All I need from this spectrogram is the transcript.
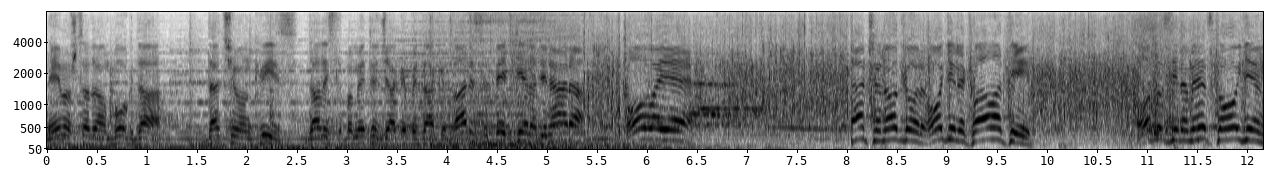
Nema šta da vam Bog da. Daće vam kviz. Da li ste pametni od đaka petaka? 25.000 dinara. Ovo je tačan odgovor. Ognjene, hvala ti. Odlazi na mesto Ognjen.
